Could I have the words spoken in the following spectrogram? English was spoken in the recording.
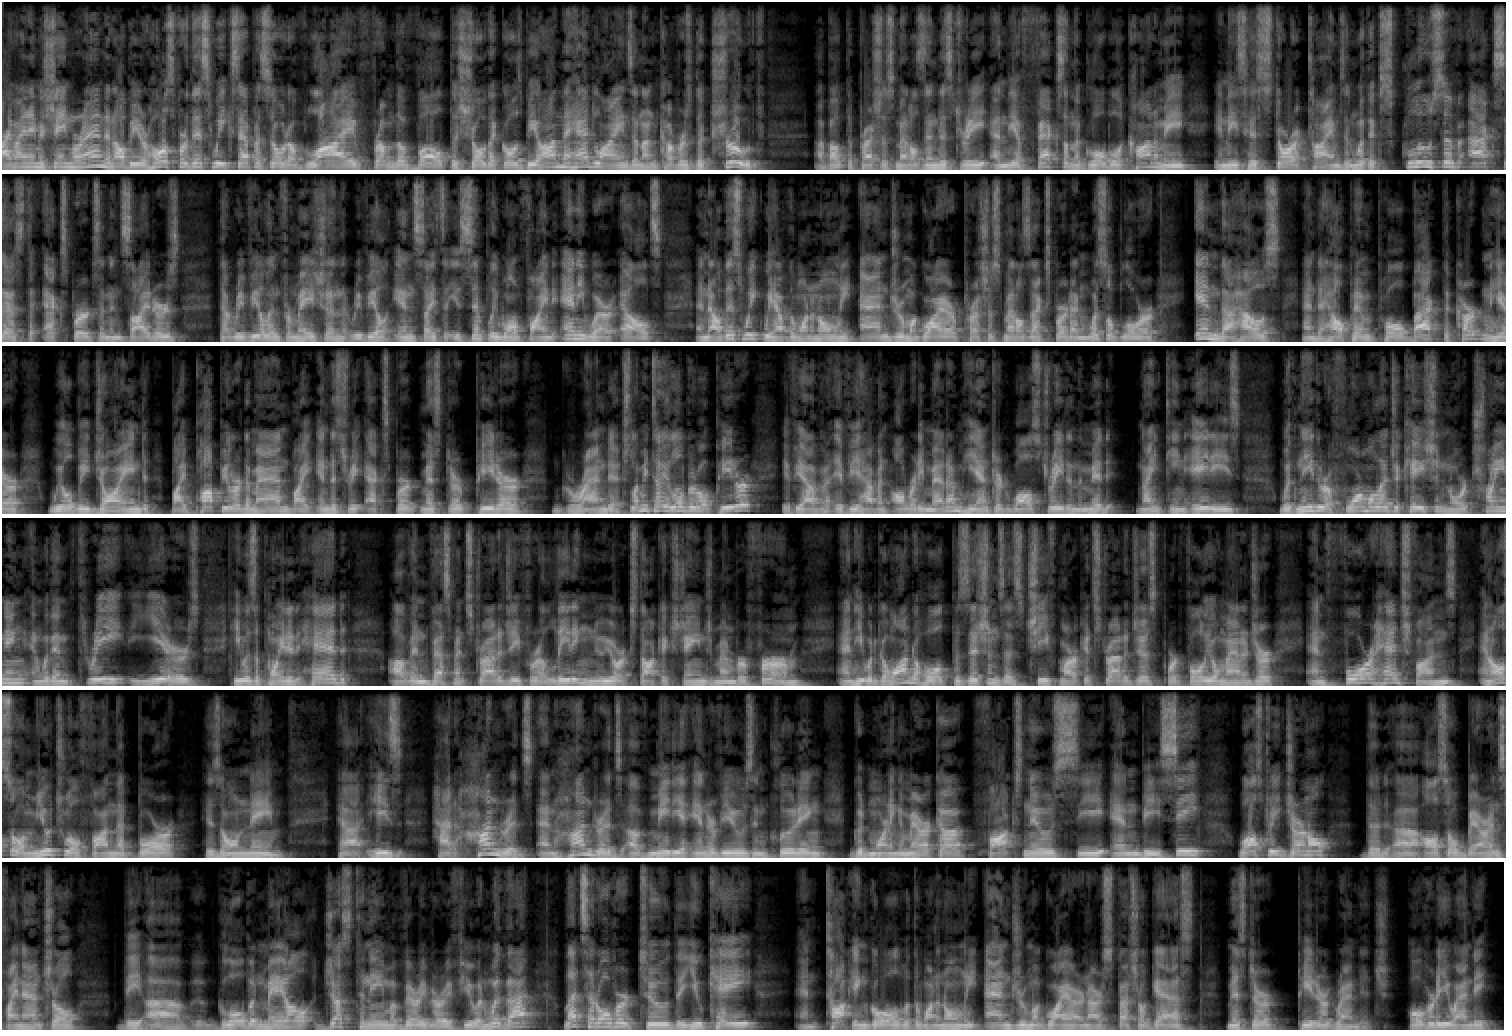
Hi, my name is Shane Moran, and I'll be your host for this week's episode of Live from the Vault, the show that goes beyond the headlines and uncovers the truth about the precious metals industry and the effects on the global economy in these historic times, and with exclusive access to experts and insiders that reveal information, that reveal insights that you simply won't find anywhere else. And now this week we have the one and only Andrew Maguire, precious metals expert and whistleblower in the house. And to help him pull back the curtain here, we'll be joined by popular demand by industry expert Mr. Peter Grandich. Let me tell you a little bit about Peter. If you haven't, if you haven't already met him, he entered Wall Street in the mid 1980s with neither a formal education nor training. And within three years, he was appointed head of investment strategy for a leading New York Stock Exchange member firm and he would go on to hold positions as chief market strategist, portfolio manager, and four hedge funds, and also a mutual fund that bore his own name. Uh, he's had hundreds and hundreds of media interviews, including Good Morning America, Fox News, CNBC, Wall Street Journal, the uh, also Barron's Financial, the uh, Globe and Mail, just to name a very, very few. And with that, let's head over to the UK and talking gold with the one and only Andrew Maguire and our special guest, Mr. Peter Grandich. Over to you, Andy.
